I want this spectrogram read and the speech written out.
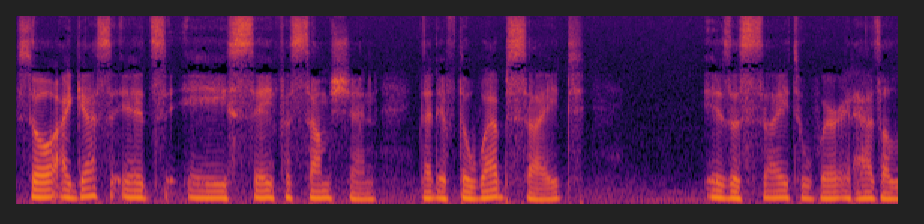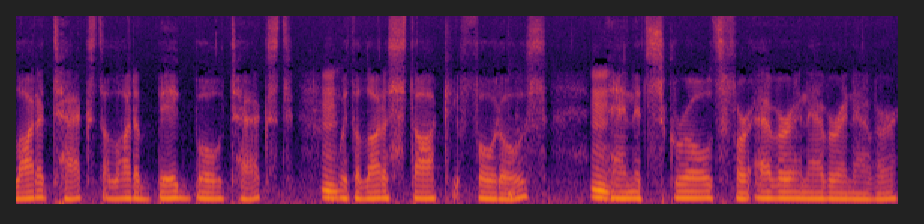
So I guess it's a safe assumption that if the website is a site where it has a lot of text, a lot of big bold text mm. with a lot of stock photos, mm. and it scrolls forever and ever and ever,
